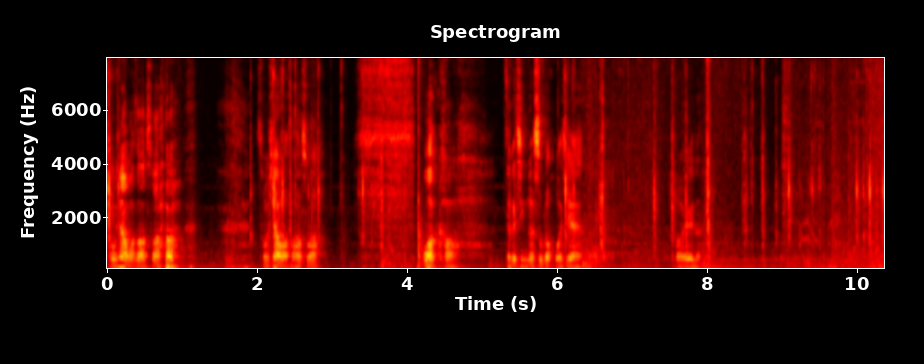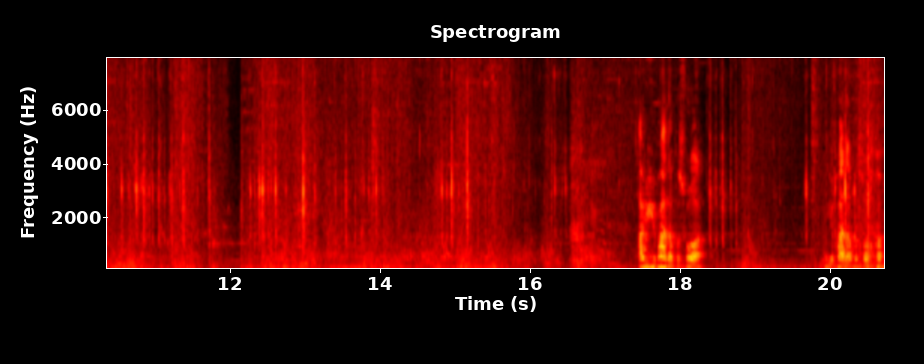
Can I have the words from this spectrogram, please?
从下往上刷，从下往上刷。我靠，这个金克斯的火箭，可以的。他预判的不错，预判的不错。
